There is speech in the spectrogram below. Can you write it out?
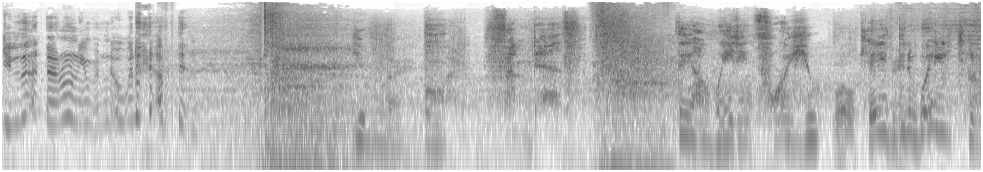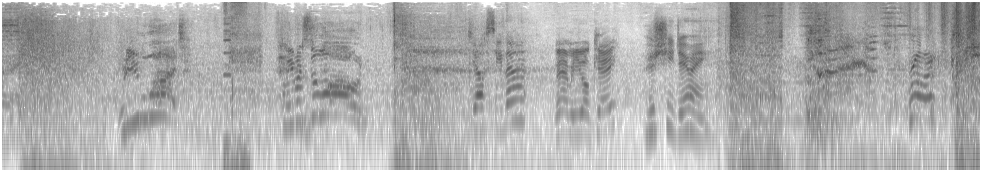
do that? I don't even know what happened. You were born from death. They are waiting for you. Whoa. They've been waiting. What do you want? Leave us alone! Did y'all see that? Ma'am, are you okay? Who's she doing? Run!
